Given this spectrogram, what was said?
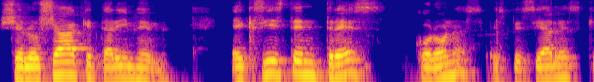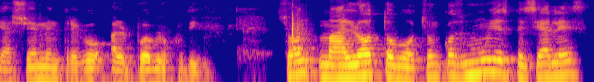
Shelosha Ketarim Hem, existen tres coronas especiales que Hashem entregó al pueblo judío. Son malotobot, son cosas muy especiales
